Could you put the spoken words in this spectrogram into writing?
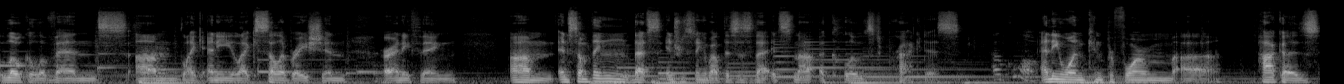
local events, um, like any like celebration or anything. Um, and something that's interesting about this is that it's not a closed practice. Oh, cool. Anyone can perform uh, hakas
